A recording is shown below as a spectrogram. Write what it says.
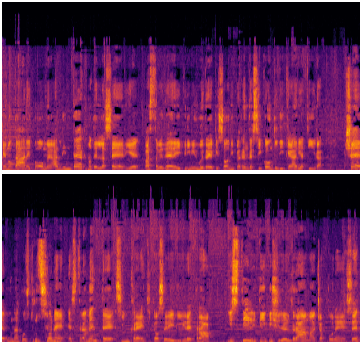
anche notare come all'interno della serie, basta vedere i primi due o tre episodi per rendersi conto di che aria tira, c'è una costruzione estremamente sincretica, oserei dire, tra gli stili tipici del dramma giapponese,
